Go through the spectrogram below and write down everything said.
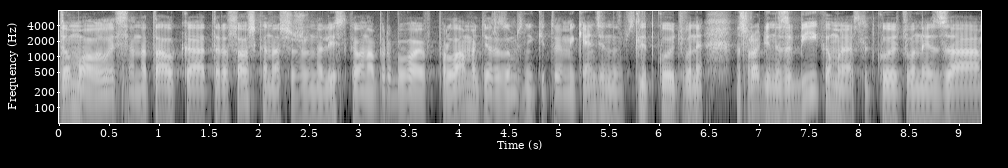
Домовилися. Наталка Тарасовська, наша журналістка, вона перебуває в парламенті разом з Нікітою Мікензі. Слідкують вони насправді не за бійками, а слідкують вони за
